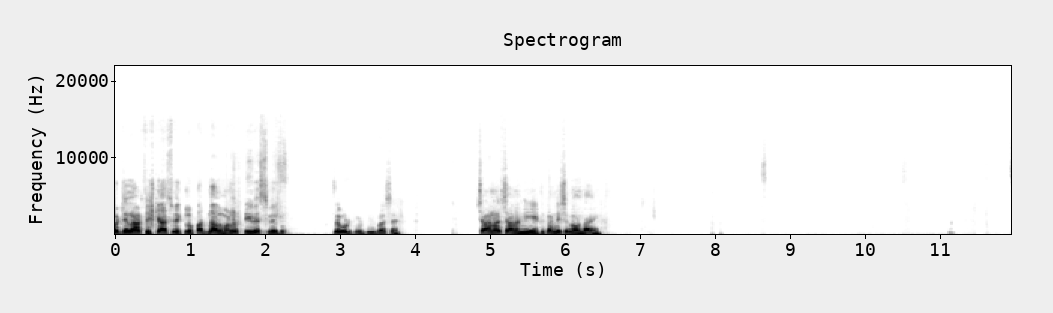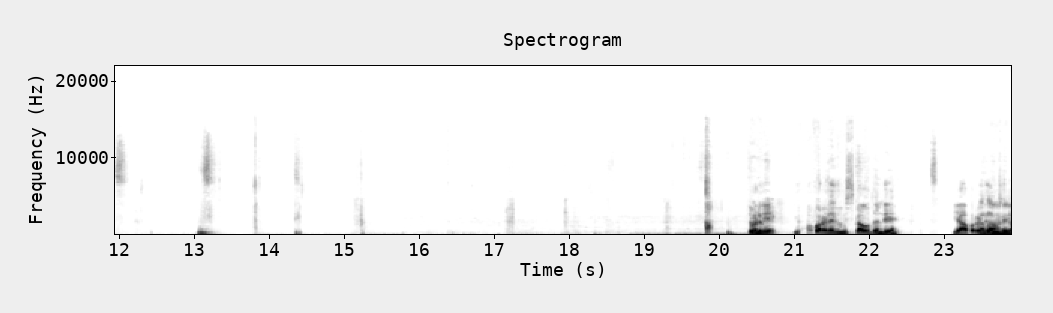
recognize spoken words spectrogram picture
ఒరిజినల్ ఆర్సీ క్యాష్ వెహికల్ పద్నాలుగు మళ్ళీ టీవీఎస్ వెహికల్. ఇట్లా కూడా ఫిఫ్టీ భాష చాలా చాలా నీట్ కండిషన్లో ఉన్నాయి. చూడండి ఈ ఆఫర్ అనేది మిస్ కావద్దండి. ఈ ఆఫర్ అనేది మిస్.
